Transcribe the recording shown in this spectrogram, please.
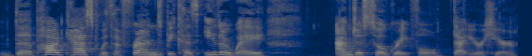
the podcast with a friend because either way, I'm just so grateful that you're here.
